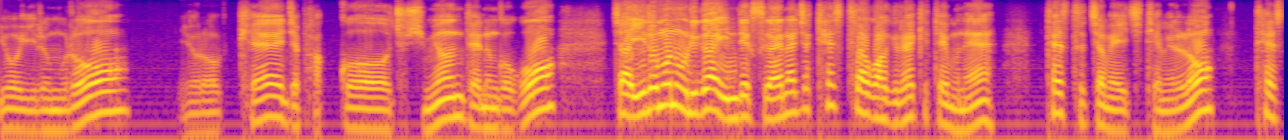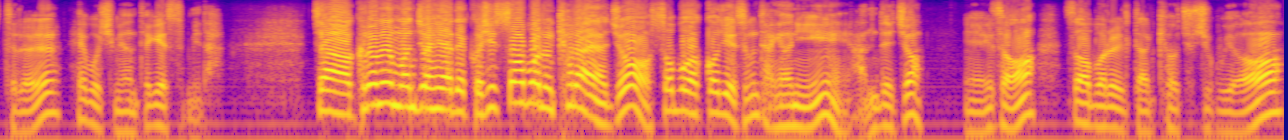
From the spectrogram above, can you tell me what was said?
요 이름으로 이렇게 이제 바꿔 주시면 되는 거고. 자 이름은 우리가 인덱스가 아니라 이제 테스트라고 하기로 했기 때문에 테스트.html로 테스트를 해 보시면 되겠습니다 자, 그러면 먼저 해야 될 것이 서버를 켜놔야죠. 서버가 꺼져 있으면 당연히 안 되죠. 예, 그래서 서버를 일단 켜주시고요.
